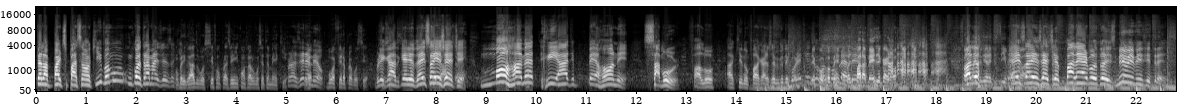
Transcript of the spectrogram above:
pela participação aqui. Vamos encontrar mais vezes aqui. Obrigado você, foi um prazer encontrá-lo você também aqui. Prazer é meu. Boa feira para você. Obrigado, Sucesso. querido. É isso aí, Obrigado, gente. Mohamed Riad Perrone Samur falou aqui no Fala Carlos. Você viu que eu decorei bem? Decorou bem, Completo, tá de parabéns, hein, Carlão? Valeu. prateleira de cima. É isso aí, gente. Palermo 2023.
